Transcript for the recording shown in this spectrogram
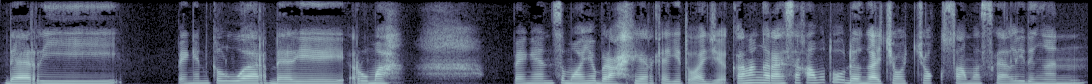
dari pengen keluar dari rumah, pengen semuanya berakhir kayak gitu aja, karena ngerasa kamu tuh udah gak cocok sama sekali dengan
